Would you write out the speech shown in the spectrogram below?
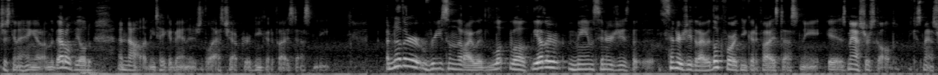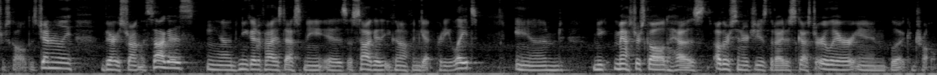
just going to hang out on the battlefield and not let me take advantage of the last chapter of Defies Destiny. Another reason that I would look well, the other main synergies that synergy that I would look for with Defies Destiny is Master Skald, because Master Skald is generally very strong with sagas, and Defies Destiny is a saga that you can often get pretty late, and Master Skald has other synergies that I discussed earlier in Blue White Control.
